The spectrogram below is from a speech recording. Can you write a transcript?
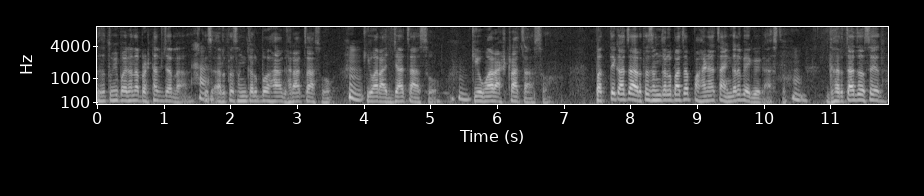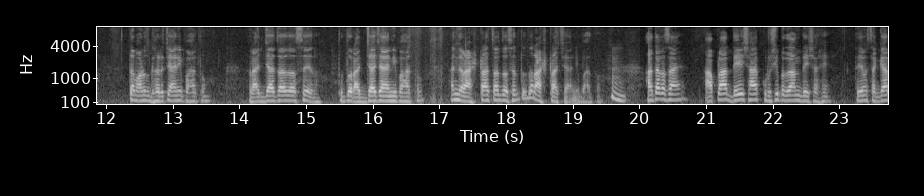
जसं तुम्ही पहिल्यांदा प्रश्नात विचारला. की अर्थसंकल्प हा घराचा असो किंवा राज्याचा असो किंवा राष्ट्राचा असो प्रत्येकाचा अर्थसंकल्पाचा पाहण्याचा अँगल वेगवेगळा असतो. घरचा जर असेल तर माणूस घरच्या याने पाहतो. राज्याचा जर असेल तर तो राज्याच्या याने पाहतो. आणि राष्ट्राचा जर असेल तर तो राष्ट्राच्या याने पाहतो. आता कसं आहे आपला देश हा कृषीप्रधान देश आहे. त्याच्यामुळे सगळ्यात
